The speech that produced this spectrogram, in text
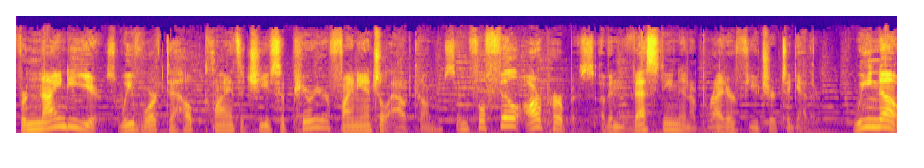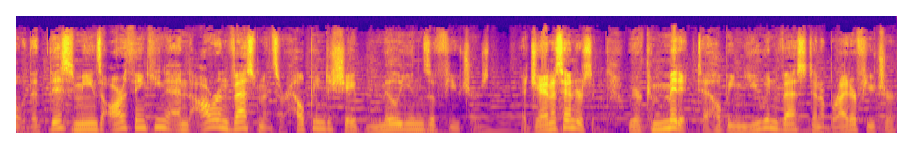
For 90 years, we've worked to help clients achieve superior financial outcomes and fulfill our purpose of investing in a brighter future together. We know that this means our thinking and our investments are helping to shape millions of futures. At Janus Henderson, we are committed to helping you invest in a brighter future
